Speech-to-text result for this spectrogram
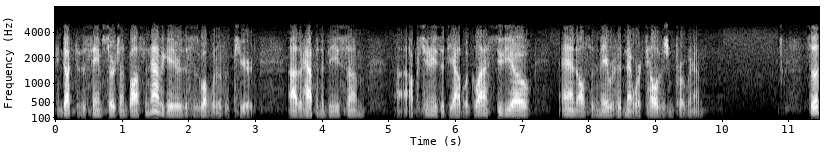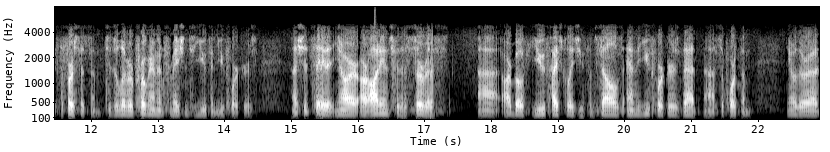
conducted the same search on Boston Navigator, this is what would have appeared. Uh, there happened to be some uh, opportunities at Diablo Glass Studio and also the Neighborhood Network television program. So that's the first system, to deliver program information to youth and youth workers. I should say that you know, our, our audience for this service uh, are both youth, high school age youth themselves, and the youth workers that uh, support them. You know, there are,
